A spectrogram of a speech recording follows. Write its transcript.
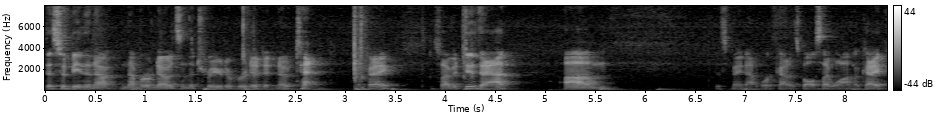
This would be the no number of nodes in the tree rooted at node 10, okay? So I would do that. Um, this may not work out as well as I want, okay?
